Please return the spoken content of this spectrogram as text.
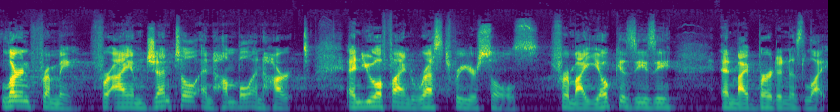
learn from me, for I am gentle and humble in heart and you will find rest for your souls. For my yoke is easy and my burden is light.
